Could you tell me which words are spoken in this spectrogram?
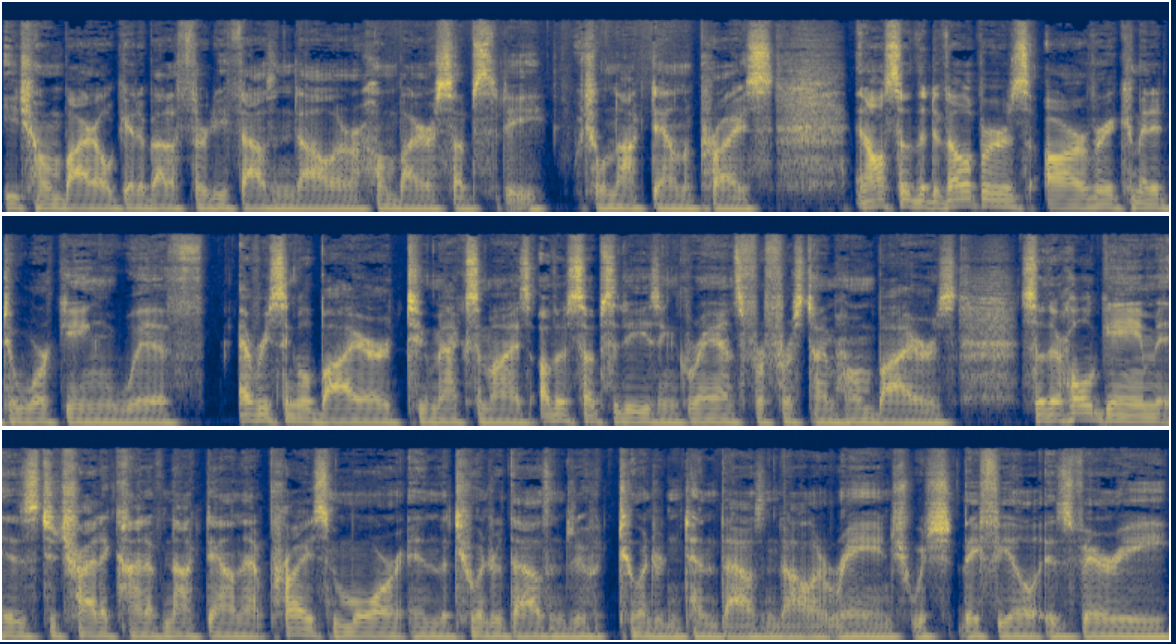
each home buyer will get about a $30,000 home buyer subsidy, which will knock down the price. And also, the developers are very committed to working with every single buyer to maximize other subsidies and grants for first time home buyers. So their whole game is to try to kind of knock down that price more in the 200,000 to $210,000 range, which they feel is very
